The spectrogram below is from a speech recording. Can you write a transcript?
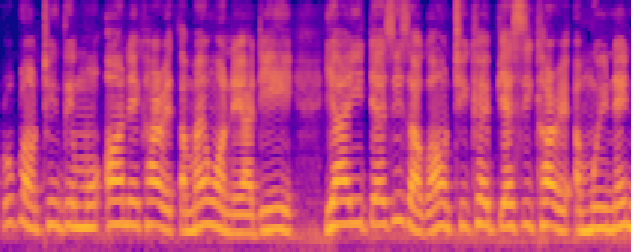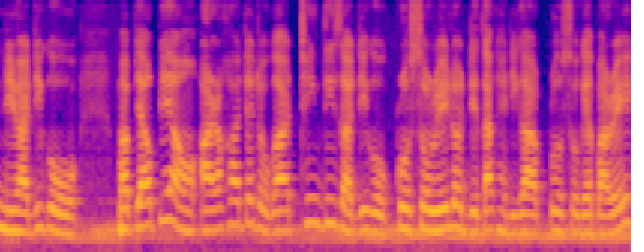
ပရူပလောင်ထင်းတင်မွန်အာနေခရဲတမိုင်းဝန်နေရဒီယာယီတဲစီစာကောင်ထိခိုက်ပျက်စီးခရဲအမွေနေနေရဒီကိုမပြောက်ပြက်အောင်အာရခတက်တို့ကထင်းသီးစာတီကိုကရိုဆိုရဲလို့ဒေတာခင်ဒီကပရိုဆိုခဲ့ပါရယ်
